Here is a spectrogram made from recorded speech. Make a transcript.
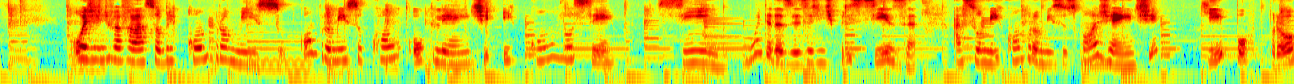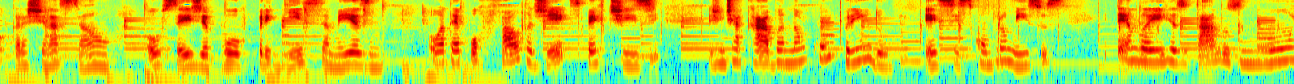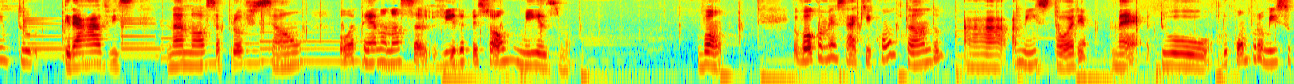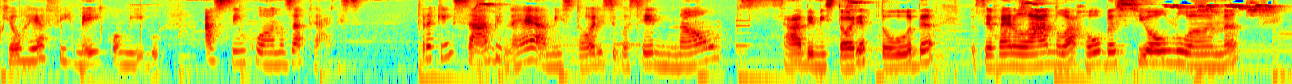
hoje a gente vai falar sobre compromisso, compromisso com o cliente e com você. Sim, muitas das vezes a gente precisa assumir compromissos com a gente que por procrastinação, ou seja, por preguiça mesmo, ou até por falta de expertise, a gente acaba não cumprindo esses compromissos e tendo aí resultados muito graves na nossa profissão ou até na nossa vida pessoal mesmo. Bom, eu vou começar aqui contando a, a minha história, né, do, do compromisso que eu reafirmei comigo há cinco anos atrás. Para quem sabe, né, a minha história, se você não sabe a minha história toda, você vai lá no arroba Luana,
